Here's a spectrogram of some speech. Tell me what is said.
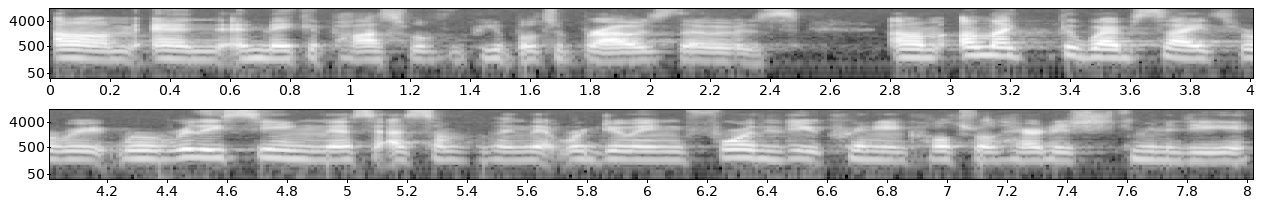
um, and, and make it possible for people to browse those. Um, unlike the websites where we, are really seeing this as something that we're doing for the Ukrainian cultural heritage community,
